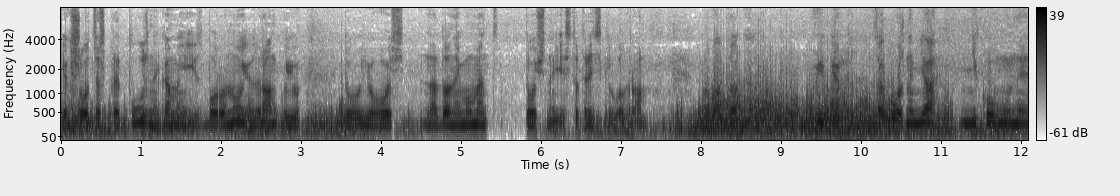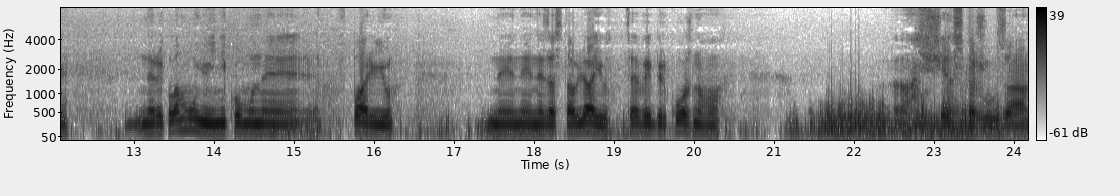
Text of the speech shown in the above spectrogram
якщо це з предплужниками і з бороною, з рамкою, то його на даний момент точно є 130 кг. Ну а так, вибір за кожним я нікому не, не рекламую і нікому не впарюю, не, не, не заставляю. Це вибір кожного. Ще скажу за,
